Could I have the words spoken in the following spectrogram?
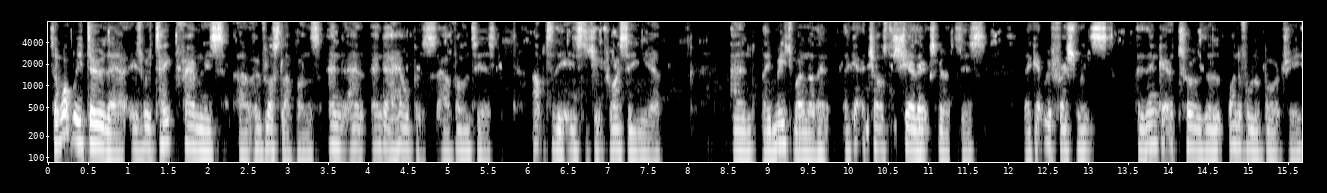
So what we do there is we take families uh, who've lost loved ones and, and, and our helpers, our volunteers, up to the institute twice a year, and they meet one another. They get a chance to share their experiences. They get refreshments. They then get a tour of the wonderful laboratory.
